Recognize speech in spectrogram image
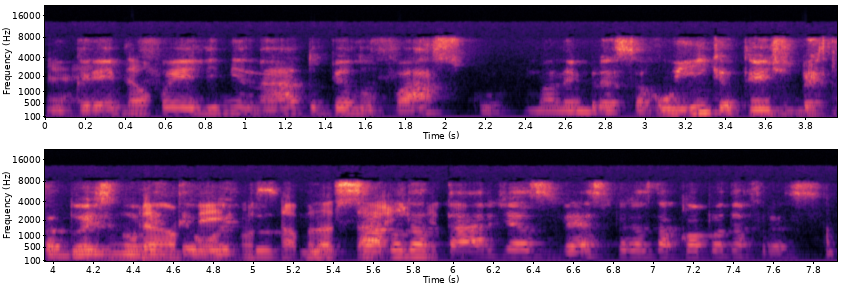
o Grêmio então... foi eliminado pelo Vasco, uma lembrança ruim que eu tenho de Libertadores em 98, no sábado, no sábado da tarde, às vésperas da Copa da França.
